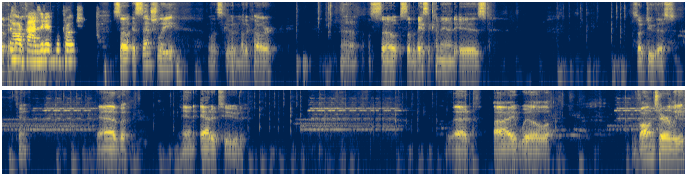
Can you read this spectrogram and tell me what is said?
Okay. The more positive approach. So essentially, let's give it another color. Uh, so, so the basic command is, so do this, okay. Have an attitude that I will voluntarily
